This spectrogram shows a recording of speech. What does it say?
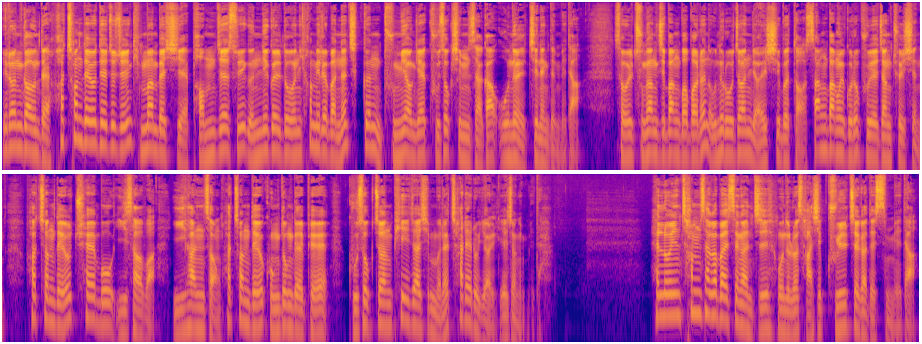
이런 가운데 화천대유 대주주인 김만배 씨의 범죄 수익 은닉을 도운 혐의를 받는 측근 2명의 구속 심사가 오늘 진행됩니다. 서울중앙지방법원은 오늘 오전 10시부터 쌍방울그룹 부회장 출신 화천대유 최모 이사와 이한성 화천대유 공동대표의 구속 전 피의자 신문을 차례로 열 예정입니다. 헬로윈 참사가 발생한 지 오늘로 49일째가 됐습니다.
